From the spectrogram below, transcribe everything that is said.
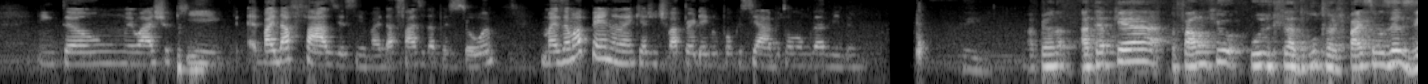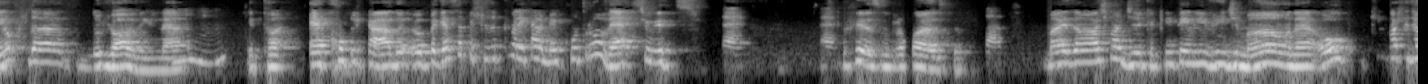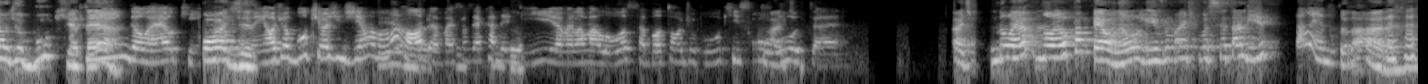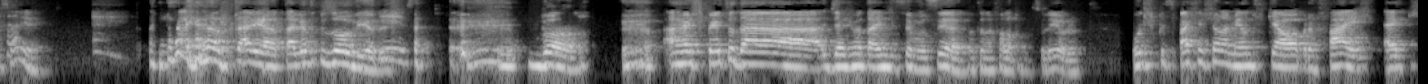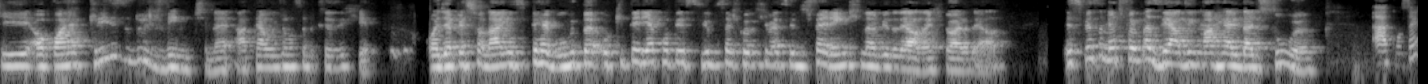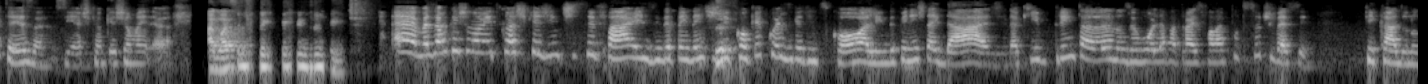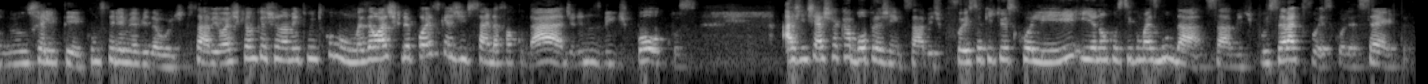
Então, eu acho que vai dar fase, assim, vai dar fase da pessoa. Mas é uma pena, né, que a gente vá perdendo um pouco esse hábito ao longo da vida. Sim. Até porque falam que os adultos, os pais, são os exemplos da, dos jovens, né? Uhum. Então é complicado. Eu peguei essa pesquisa porque falei, cara, meio controverso isso. É. É. Isso, no propósito. Exato. Mas é uma ótima dica. Quem tem um livrinho de mão, né? Ou quem gosta de audiobook o até. Kindle, é o Kindle. Pode. Também. Audiobook hoje em dia é uma mão na roda. Vai fazer academia, vai lavar louça, bota o audiobook, escuta. É. É, tipo, não, é, não é o papel, não é um livro, mas você tá ali. Tá lendo. Toda hora. Isso aí. Tá lendo, tá lendo, tá lendo com os ouvidos. Isso. Bom, a respeito da, de As Vantagens de Ser Você, voltando a falar um pouco do livro, um dos principais questionamentos que a obra faz é que ocorre a crise dos 20, né? Até onde eu não sabia que isso existia. Onde a personagem se pergunta o que teria acontecido se as coisas tivessem sido diferentes na vida dela, na história dela. Esse pensamento foi baseado em uma realidade sua? Ah, com certeza. Sim, acho que é um questionamento. Agora você me explica o que é gente. É, mas é um questionamento que eu acho que a gente se faz, independente de qualquer coisa que a gente escolhe, independente da idade. Daqui 30 anos eu vou olhar para trás e falar, putz, se eu tivesse ficado no, no, CLT, como seria minha vida hoje? Sabe? Eu acho que é um questionamento muito comum. Mas eu acho que depois que a gente sai da faculdade, ali nos 20 e poucos, a gente acha que acabou pra gente, sabe? Tipo, foi isso aqui que eu escolhi e eu não consigo mais mudar, sabe? Tipo, será que foi a escolha certa?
